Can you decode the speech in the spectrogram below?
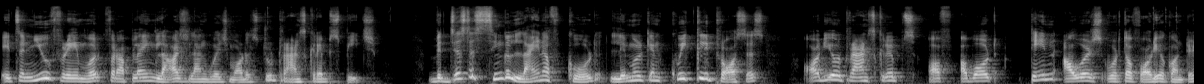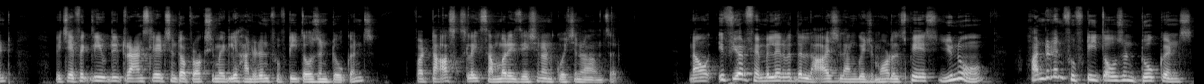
It's a new framework for applying large language models to transcribe speech. With just a single line of code, Lemur can quickly process audio transcripts of about 10 hours worth of audio content, which effectively translates into approximately 150,000 tokens for tasks like summarization and question and answer. Now, if you're familiar with the large language model space, you know 150,000 tokens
